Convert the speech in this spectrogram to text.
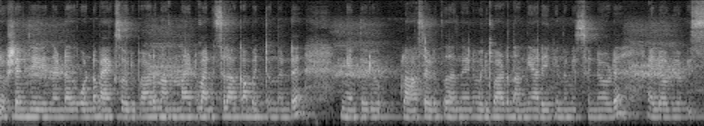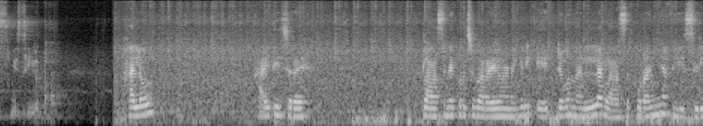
റിവിഷൻ ചെയ്യുന്നുണ്ട്. അതുകൊണ്ട് മാത്സ് ഒരുപാട് നന്നായിട്ട് മനസ്സിലാക്കാൻ പറ്റുന്നുണ്ട്. ഇങ്ങനത്തെ ഒരു ക്ലാസ് എടുത്തു തന്നതിന് ഒരുപാട് നന്ദി അറിയിക്കുന്നു മിസ്സിനോട് I love you miss miss you hello hi ടീച്ചറെ ക്ലാസ്സിനെ കുറിച്ച് പറയുകയാണെങ്കിൽ ഏറ്റവും നല്ല ക്ലാസ് കുറഞ്ഞ ഫീസിൽ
